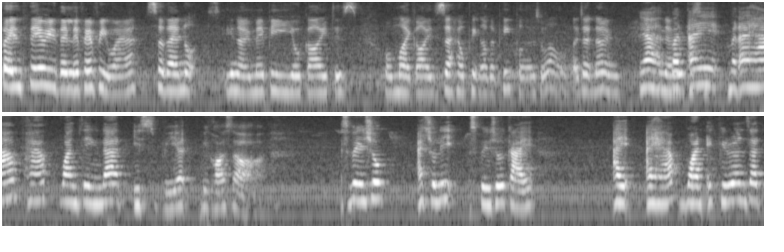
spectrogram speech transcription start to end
but in theory, they live everywhere, so they're not. You know, maybe your guide is or my guides are helping other people as well. I don't know. Yeah, you know, but I but I have have one thing that is weird because uh, spiritual actually spiritual guy. I I have one experience that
